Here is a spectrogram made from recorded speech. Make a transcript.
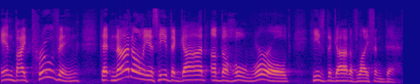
And by proving that not only is he the God of the whole world, he's the God of life and death.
